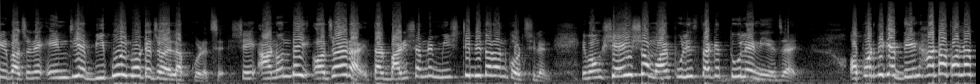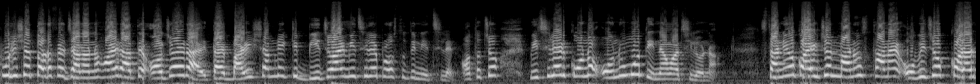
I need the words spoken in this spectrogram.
নির্বাচনে এনডিএ বিপুল ভোটে জয়লাভ করেছে। সেই আনন্দেই অজয় রায় তার বাড়ির সামনে মিষ্টি বিতরণ করছিলেন এবং সেই সময় পুলিশ তাকে তুলে নিয়ে যায়। অপরদিকে দিনহাটা থানার পুলিশের তরফে জানানো হয়, রাতে অজয় রায় তার বাড়ির সামনে একটি বিজয় মিছিলের প্রস্তুতি নিচ্ছিলেন। অথচ মিছিলের কোনো অনুমতি নেওয়া ছিল না। স্থানীয় কয়েকজন মানুষ থানায় অভিযোগ করার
